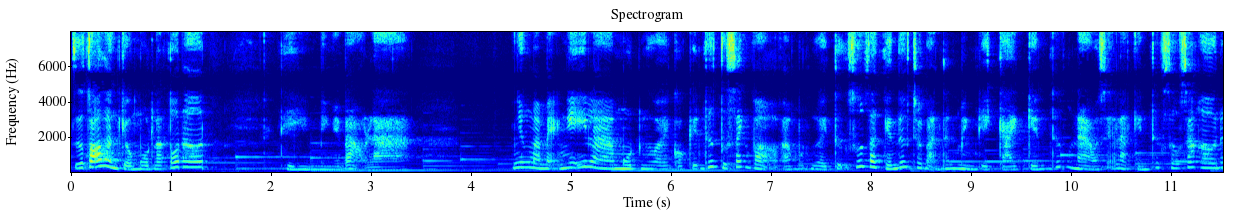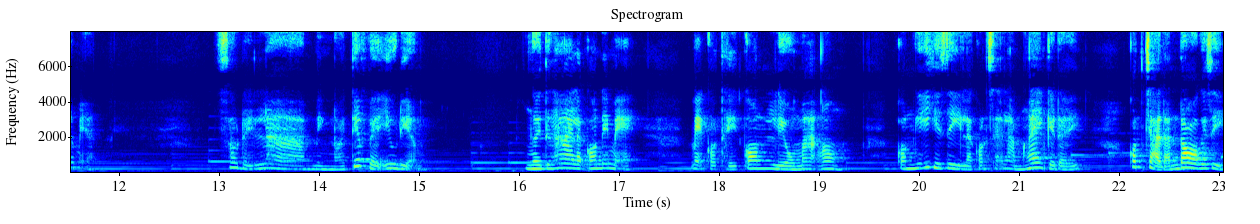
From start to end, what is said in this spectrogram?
rõ ràng kiểu một là tốt hơn. Thì mình mới bảo là nhưng mà mẹ nghĩ là một người có kiến thức từ sách vở và một người tự rút ra kiến thức cho bản thân mình thì cái kiến thức nào sẽ là kiến thức sâu sắc hơn đó mẹ? Sau đấy là mình nói tiếp về ưu điểm. Người thứ hai là con đây mẹ. Mẹ có thấy con liều mạng không? Con nghĩ cái gì là con sẽ làm ngay cái đấy? Con chả đắn đo cái gì.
